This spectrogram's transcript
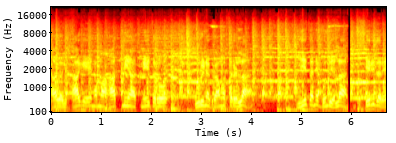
ಹಾಗಾಗಿ ಹಾಗೆ ನಮ್ಮ ಆತ್ಮೀಯ ಸ್ನೇಹಿತರು, ಊರಿನ ಗ್ರಾಮಸ್ಥರೆಲ್ಲ ಇದೇ ತಾನೇ ಬಂದು ಎಲ್ಲ ಸೇರಿದ್ದಾರೆ.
